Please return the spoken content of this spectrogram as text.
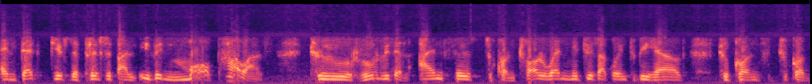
and that gives the principal even more powers to rule with an iron fist, to control when meetings are going to be held, to con- to con-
